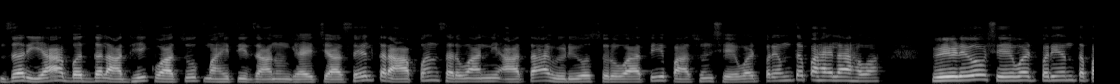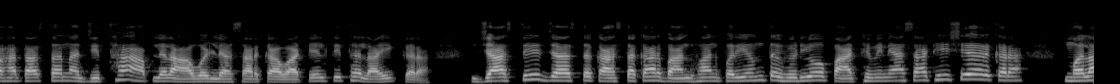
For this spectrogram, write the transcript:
जर याबद्दल अधिक वाचूक माहिती जाणून घ्यायची असेल तर आपण सर्वांनी आता व्हिडिओ सुरुवातीपासून शेवटपर्यंत पाहायला हवा. व्हिडिओ शेवटपर्यंत पाहत असताना जिथं आपल्याला आवडल्यासारखा वाटेल तिथं लाईक करा. जास्तीत जास्त कास्तकार बांधवांपर्यंत व्हिडिओ पाठविण्यासाठी शेअर करा. मला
